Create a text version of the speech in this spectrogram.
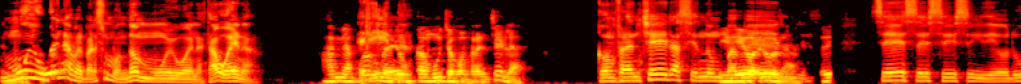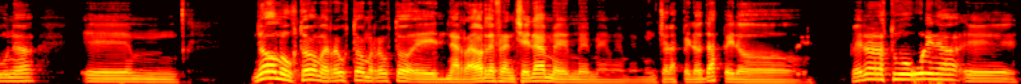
Muy buena, me parece un montón muy buena, está buena. Ah, me acuerdo, me gustado mucho con Franchella. Con Franchella haciendo un y papel. Diego Luna. Sí, sí, sí, sí, Diego Luna. Em, no, me gustó, me re gustó, me re gustó. El narrador de Franchella me, me, me, hinchó las pelotas, pero. Pero no estuvo buena. Eh,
